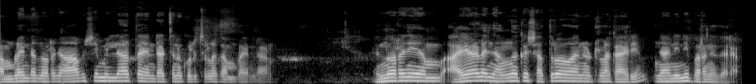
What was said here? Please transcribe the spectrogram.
കംപ്ല എന്ന് പറഞ്ഞാൽ ആവശ്യമില്ലാത്ത എന്റെ അച്ഛനെക്കുറിച്ചുള്ള കംപ്ലൈന്റാണ് എന്ന് പറഞ്ഞാൽ അയാൾ ഞങ്ങൾക്ക് ശത്രുവാകാനായിട്ടുള്ള കാര്യം ഞാൻ ഇനി പറഞ്ഞു തരാം.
